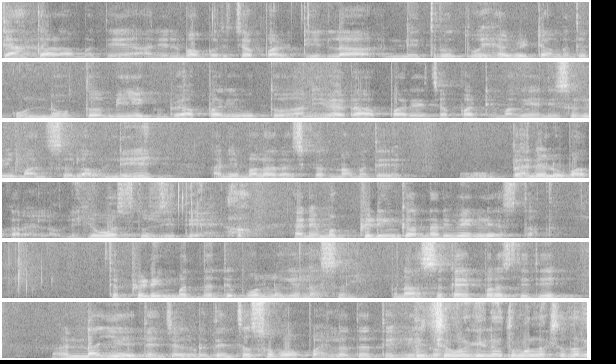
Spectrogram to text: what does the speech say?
त्या काळामध्ये अनिल बाबरच्या पार्टीला नेतृत्व ह्या विटामध्ये कोण नव्हतं. मी एक व्यापारी होतो आणि या व्यापाऱ्याच्या पाठीमागे यांनी सगळी माणसं लावली आणि मला राजकारणामध्ये पॅनल उभा करायला लावली. ही वस्तू जिथे आहे. आणि मग फिडिंग करणारी वेगळी असतात. त्या फिडिंगमधनं ते बोललं गेलं असेल पण असं काही परिस्थिती नाही आहे त्यांच्याकडे. त्यांचा स्वभाव पाहिला तर ते हे जवळ गेल्यावर तुम्हाला लक्षात आलं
